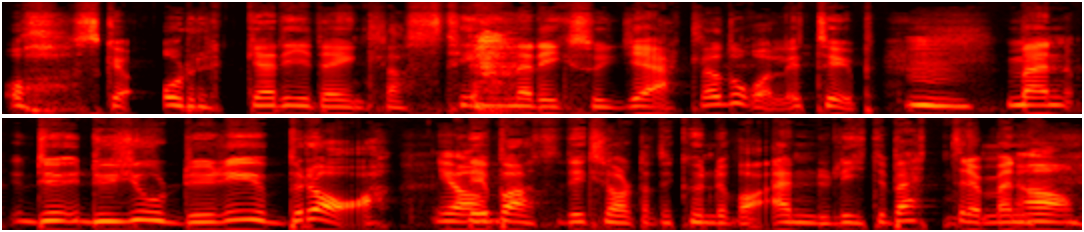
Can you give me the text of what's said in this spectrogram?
åh, ska jag orka rida en klass till när det gick så jäkla dåligt typ. Mm. Men du, du gjorde det ju bra. Ja. Det är bara att det är klart att det kunde vara ännu lite bättre. Men ja.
